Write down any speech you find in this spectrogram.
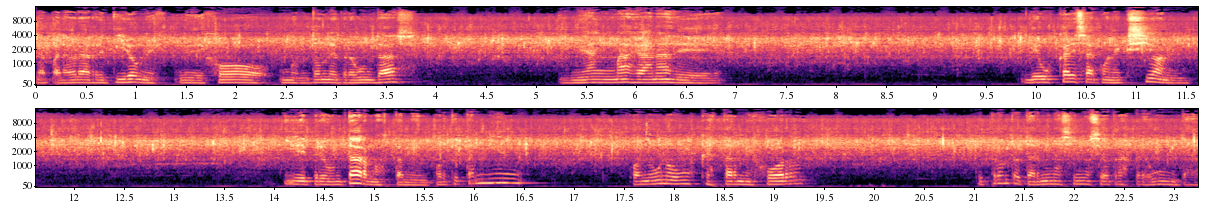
la palabra retiro me, me, dejó un montón de preguntas y me dan más ganas de, de buscar esa conexión y de preguntarnos también, porque también cuando uno busca estar mejor, de pronto termina haciéndose otras preguntas.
